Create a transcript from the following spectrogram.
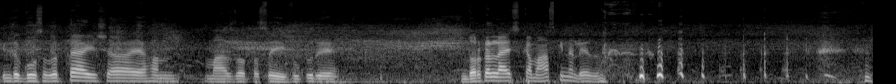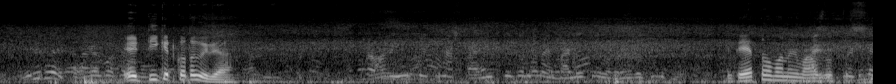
কিন্তু গোসল করতে আইসা এখন মাছ ধরতেছে এই পুকুরে। দরকার আজকে মাছ কিনা লেজ এই টিকিট কত কইরা? কিন্তু এত মানুষ মাছ ধরতেছে।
